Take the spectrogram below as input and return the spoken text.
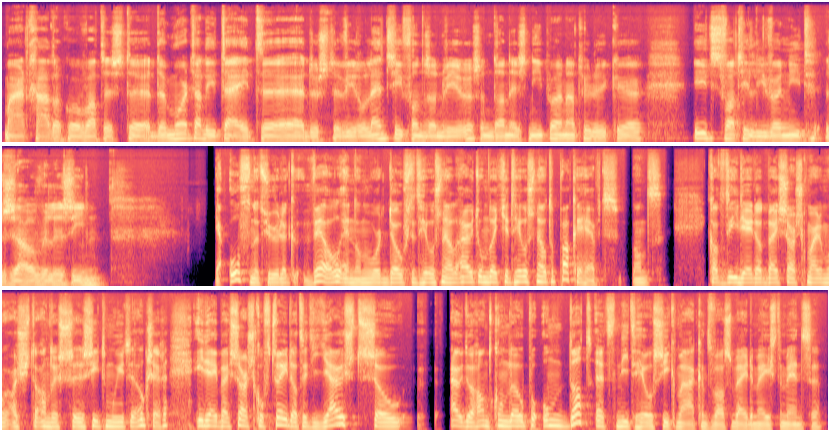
Maar het gaat ook over wat is de, de mortaliteit. dus de virulentie van zo'n virus. En dan is Nipah natuurlijk iets wat je liever niet zou willen zien. Ja, of natuurlijk wel, en dan wordt, dooft het heel snel uit omdat je het heel snel te pakken hebt. Want ik had het idee dat bij SARS, maar als je het anders uh, ziet, moet je het ook zeggen. Idee bij SARS-CoV-2 dat het juist zo uit de hand kon lopen omdat het niet heel ziekmakend was bij de meeste mensen.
